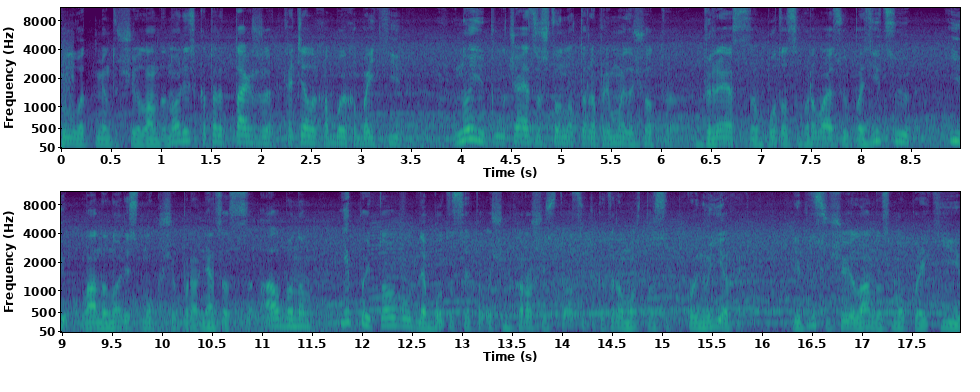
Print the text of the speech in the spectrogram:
был в этот момент еще и Ланда Норрис, который также хотел их обоих обойти. Ну и получается, что на второй прямой за счет дресс Ботас вырывает свою позицию. И Ланда Норрис смог еще поравняться с Албаном. И по итогу для Ботаса это очень хорошая ситуация, при которой он может просто спокойно уехать. И плюс еще и Ланда смог пройти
